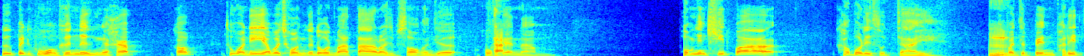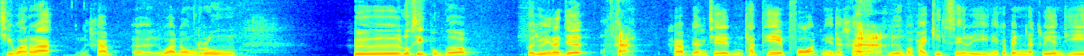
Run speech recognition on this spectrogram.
คือเป็นห่วงคือหนึ่งนะครับก็ทุกวันนี้เยาวชนก็โดนมาตรา 112 กันเยอะ พวกครับแกนนำผมยังคิดว่าเขาบริสุทธิ์ใจอืมไม่ว่าจะเป็นพริตชีวรักษ์นะครับเอ่อหรือว่าน้องรุง้งคือลูกศิษย์ผมก็ก็อยู่ในนั้นเยอะ ค่ะครับอย่างเช่นทัศเทพฟอร์ดเนี่ยนะครับอ่า เรืองประภัยกิจเสรีเนี่ยก็เป็นนักเรียนที่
